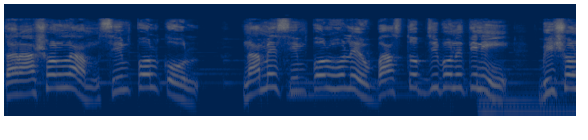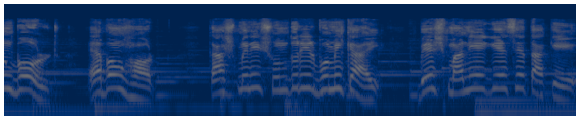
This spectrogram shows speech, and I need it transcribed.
তার আসল নাম সিম্পল কোল। নামে সিম্পল হলেও বাস্তব জীবনে তিনি ভীষণ বোল্ড এবং হট। কাশ্মীরি সুন্দরীর ভূমিকায় বেশ মানিয়ে গিয়েছে তাকে।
